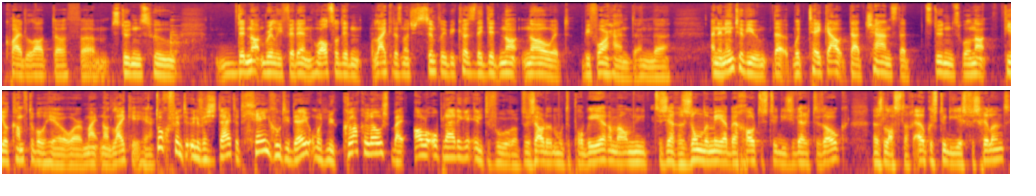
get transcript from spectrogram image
quite a lot of um, students who did not really fit in, who also didn't like it as much simply because they did not know it beforehand. And uh, and an interview that would take out that chance that students will not feel comfortable here or might not like it here. Toch vindt de universiteit het geen goed idee om het nu klakkeloos bij alle opleidingen in te voeren. We zouden het moeten proberen, maar om nu te zeggen zonder meer bij grote studies werkt het ook, dat is lastig. Elke studie is verschillend.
